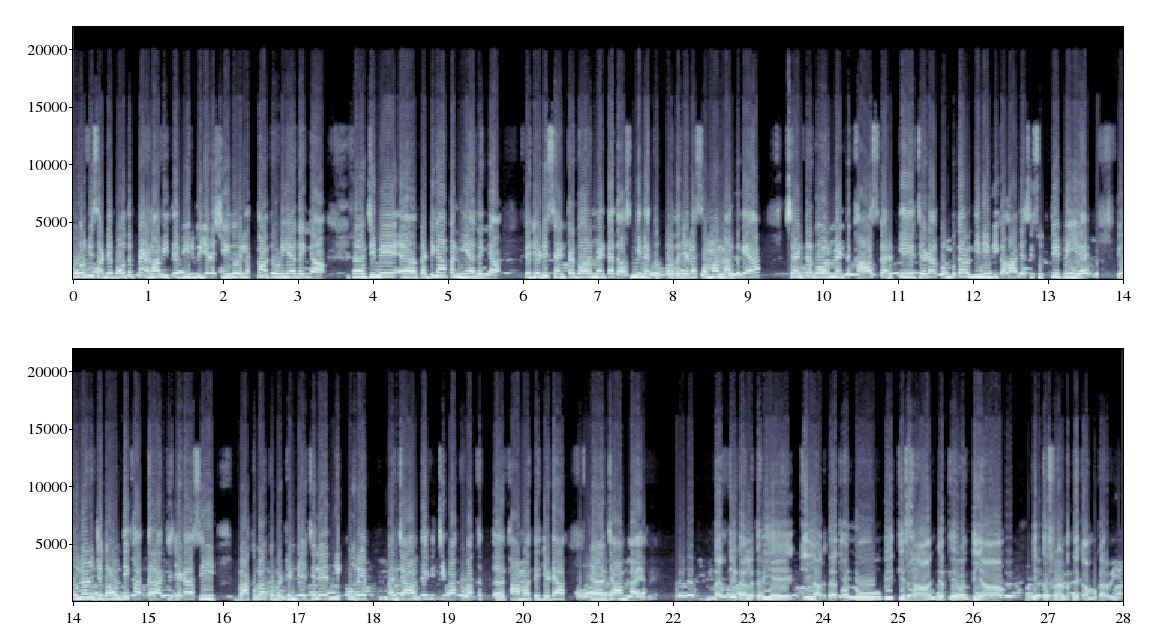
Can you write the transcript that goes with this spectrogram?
ਹੋਰ ਵੀ ਸਾਡੇ ਬਹੁਤ ਭੈਣਾਂ ਵੀ ਤੇ ਵੀਰ ਵੀ ਜਿਹੜੇ ਸ਼ਹੀਦ ਹੋਏ, ਲੱਤਾਂ ਤੋੜੀਆਂ ਗਈਆਂ ਜਿਵੇਂ ਗੱਡੀਆਂ ਭੰਨੀਆਂ ਗਈਆਂ ਤੇ ਜਿਹੜੀ ਸੈਂਟਰ ਗਵਰਨਮੈਂਟ 10 ਮਹੀਨੇ ਤੋਂ ਉੱਪਰ ਦਾ ਜਿਹੜਾ ਸਮਾਂ ਲੰਘ ਗਿਆ, ਸੈਂਟਰ ਗਵਰਨਮੈਂਟ ਖਾਸ ਕਰਕੇ ਜਿਹੜਾ ਕੁੰਭਕਰਨ ਦੀ ਨੀਵੀਂ ਕਹਾਂਗੇ, ਅਸੀਂ ਸੁੱਤੀ ਪਈ ਹੈ ਤੇ ਉਹਨਾਂ ਨੂੰ ਜਗਾਉਣ ਦੀ ਖਾਤਰ ਅੱਜ ਜਿਹੜਾ ਅਸੀਂ ਵੱਖ-ਵੱਖ ਬਠਿੰਡੇ ਜ਼ਿਲ੍ਹੇ ਨਹੀਂ ਪੂਰੇ ਪੰਜਾਬ ਦੇ ਵਿੱਚ ਵੱਖ-ਵੱਖ ਥਾਵਾਂ ਤੇ ਜਿਹੜਾ ਜਾਮ ਲਾਇਆ ਹੋਇਆ। ਮੈਮ ਜੇ ਗੱਲ ਕਰੀਏ, ਕੀ ਲੱਗਦਾ ਤੁਹਾਨੂੰ ਵੀ ਕਿਸਾਨ ਜਥੇਬੰਦੀਆਂ ਇੱਕ ਫਰੰਟ ਤੇ ਕੰਮ ਕਰ ਰਹੀਆਂ?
